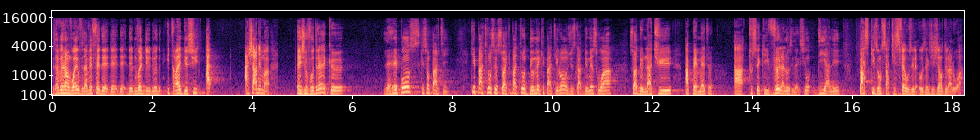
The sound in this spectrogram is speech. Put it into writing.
vous avez renvoyé, vous avez fait des, nouvelles, ils travaillent dessus acharnement. Et je voudrais que les réponses qui sont parties, qui partiront ce soir, qui partiront demain, qui partiront jusqu'à demain soir, soient de nature à permettre à tous ceux qui veulent aller aux élections d'y aller parce qu'ils ont satisfait aux exigences de la loi.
